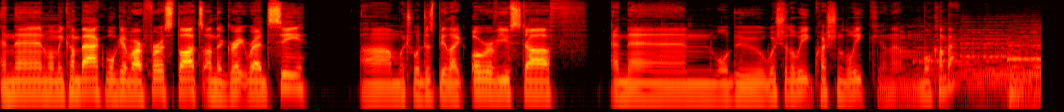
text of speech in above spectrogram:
and then when we come back, we'll give our first thoughts on the Great Red Sea, um, which will just be like overview stuff, and then we'll do wish of the week, question of the week, and then we'll come back.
